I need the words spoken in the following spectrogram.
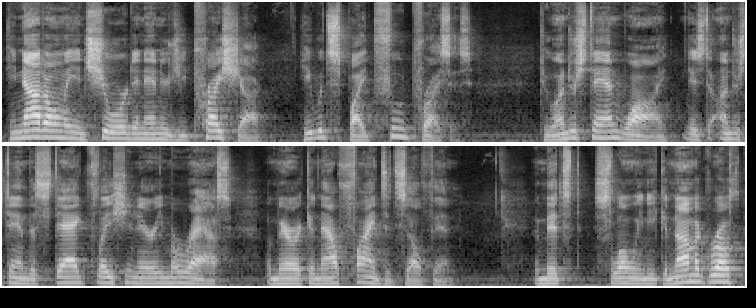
he not only ensured an energy price shock, he would spike food prices. To understand why is to understand the stagflationary morass America now finds itself in. Amidst slowing economic growth,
